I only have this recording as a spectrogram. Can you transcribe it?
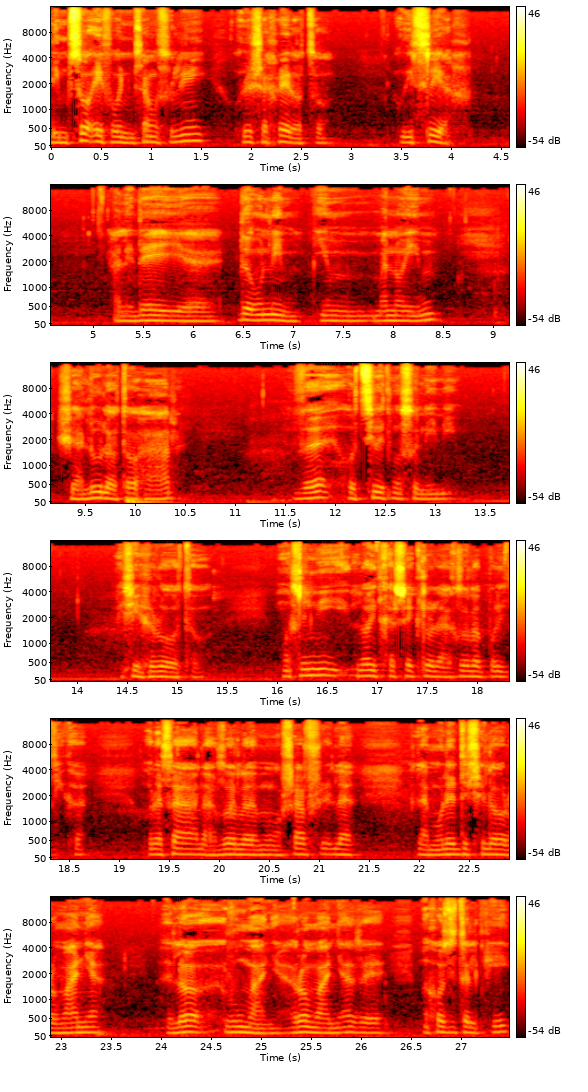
למצוא איפה הוא נמצא מוסוליני ולשחרר אותו. הוא הצליח על ידי uh, דאונים עם מנועים שעלו לאותו הר והוציאו את מוסוליני ושחררו אותו. מוסליני לא התחשק לו לחזור לפוליטיקה. הוא רצה לחזור למושב, למולדת שלו, רומניה. זה לא רומניה, רומניה זה מחוז איטלקי.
